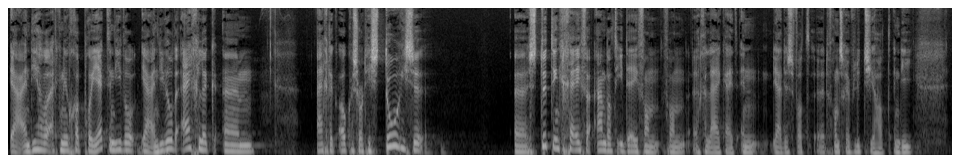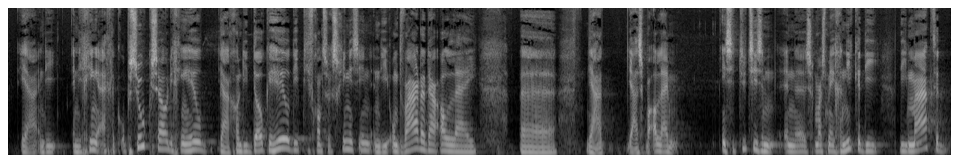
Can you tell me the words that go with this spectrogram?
ja, en die hadden eigenlijk een heel groot project. En die, wil, ja, en die wilde eigenlijk, um, eigenlijk ook een soort historische uh, stutting geven aan dat idee van, van uh, gelijkheid. En ja, dus wat uh, de Franse Revolutie had. En die, ja, en, die, en die gingen eigenlijk op zoek zo. Die gingen heel, ja, gewoon die doken heel diep die Franse geschiedenis in. En die ontwaarden daar allerlei, ja, ja, zeg maar allerlei instituties en, en zeg maar, mechanieken die, die maakten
